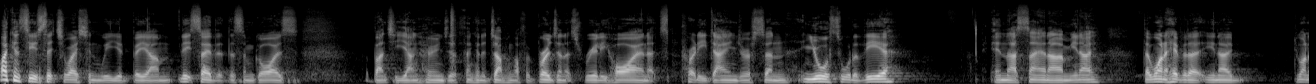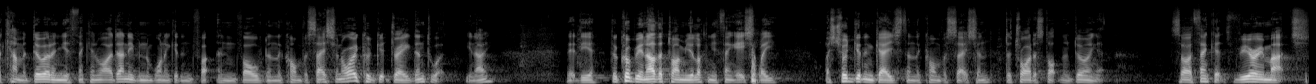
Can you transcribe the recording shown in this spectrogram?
I can see a situation where you'd be, um, let's say that there's some guys, a bunch of young hoons are thinking of jumping off a bridge and it's really high and it's pretty dangerous, and, and you're sort of there, and they're saying, um, you know, they want to have it, you know, do you want to come and do it? And you're thinking, well, I don't even want to get inv- involved in the conversation, or I could get dragged into it, you know. That there. there could be another time you look and you think, actually, I should get engaged in the conversation to try to stop them doing it. So I think it's very much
